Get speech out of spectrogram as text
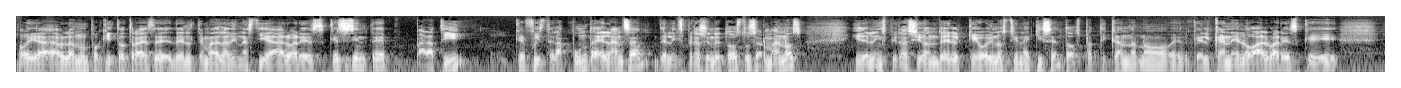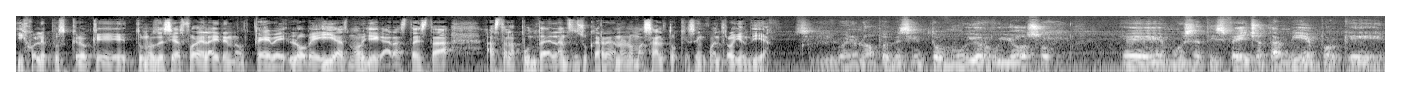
Oye, hablando un poquito otra vez de, del tema de la dinastía Álvarez, ¿qué se siente para ti que fuiste la punta de lanza de la inspiración de todos tus hermanos y de la inspiración del que hoy nos tiene aquí sentados platicando, ¿no? El, el Canelo Álvarez, que, híjole, pues creo que tú nos decías fuera del aire, ¿no? Te lo veías, ¿no? Llegar hasta esta, hasta la punta de lanza en su carrera, ¿no? Lo más alto que se encuentra hoy en día. Sí, bueno, no, pues me siento muy orgulloso, eh, muy satisfecho también porque,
